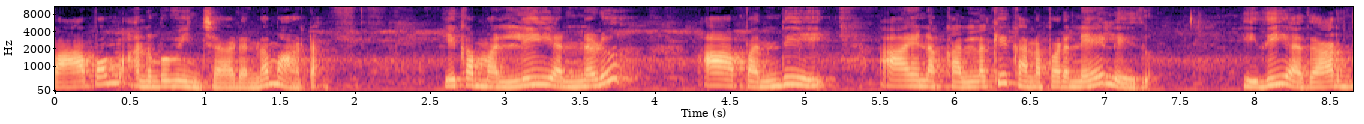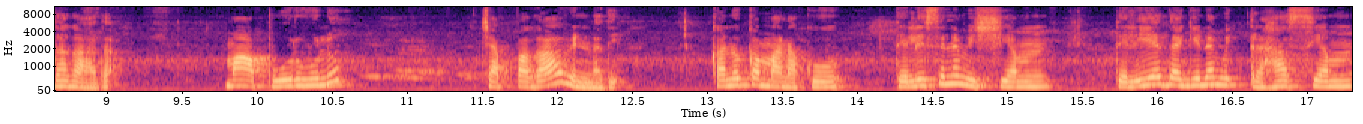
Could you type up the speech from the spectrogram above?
పాపం అనుభవించాడన్నమాట ఇక మళ్ళీ ఎన్నడూ ఆ పంది ఆయన కళ్ళకి కనపడనే లేదు. ఇది యథార్థగాథ మా పూర్వులు చెప్పగా విన్నది. కనుక మనకు తెలిసిన విషయం తెలియదగిన రహస్యం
